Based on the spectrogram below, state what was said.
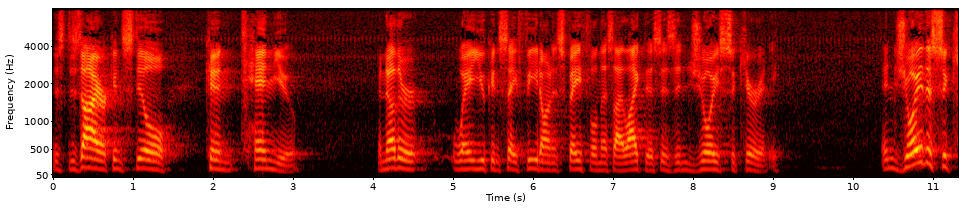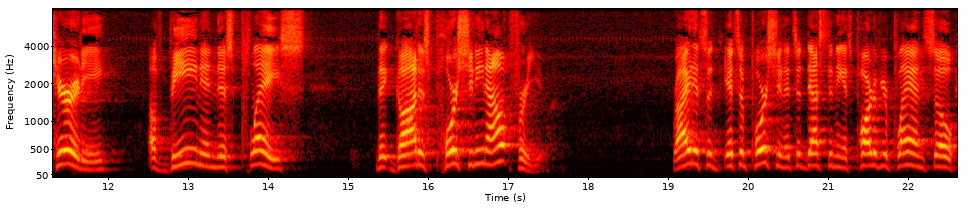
This desire can still continue. Another way you can say feed on his faithfulness, I like this, is enjoy security. Enjoy the security of being in this place that God is portioning out for you. Right? It's a, it's a portion, it's a destiny, it's part of your plan. So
